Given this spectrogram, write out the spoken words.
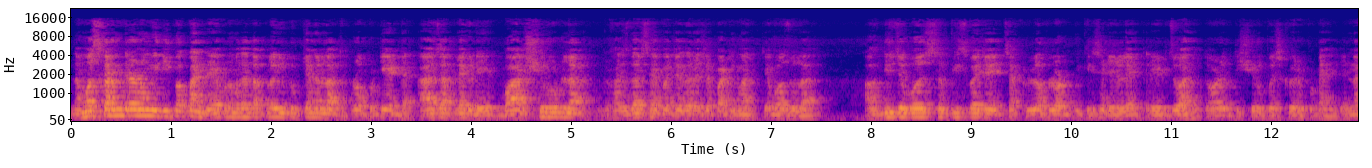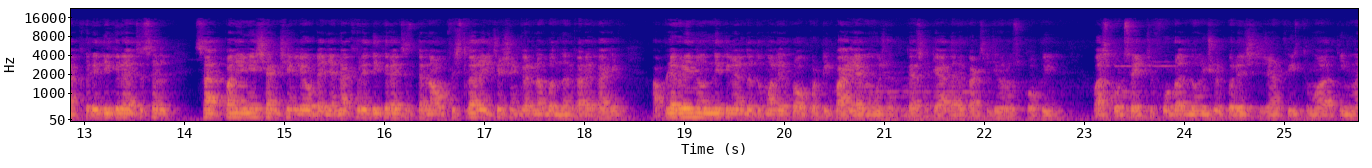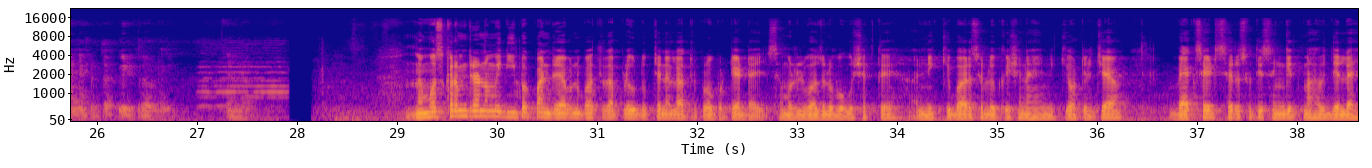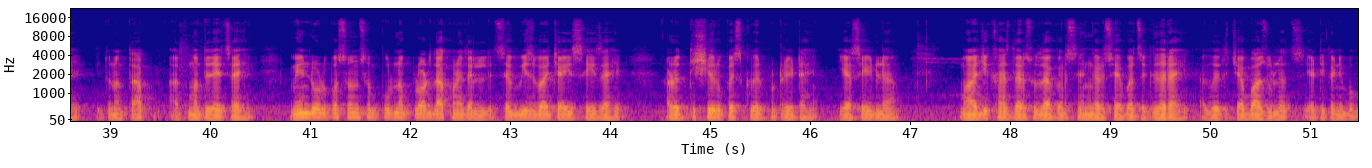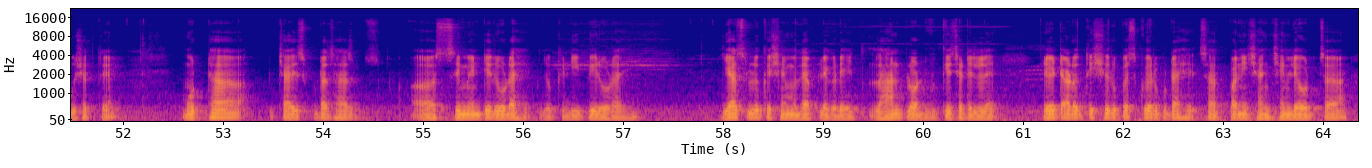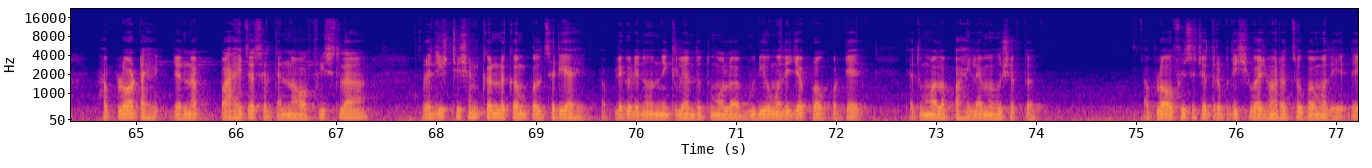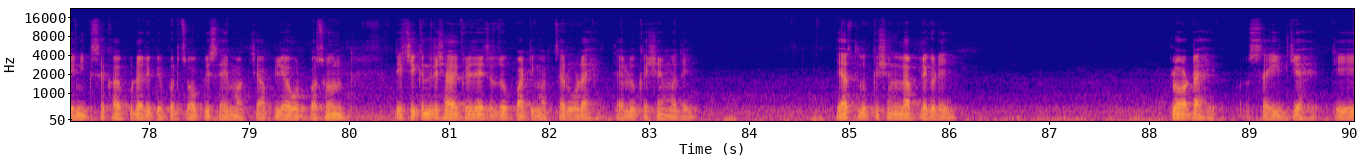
नमस्कार मित्रांनो मी दीपक पांढरे. आपण म्हणतात आपलं युट्यूब चॅनल आता प्रॉपर्टी अड्डा आज आपल्याकडे बार्शी रोडला खासदार साहेबाच्या घराच्या पाठीमागच्या बाजूला अगदी जवळ सव्वीस बाय चाळीसचा खुला प्लॉट विक्रीसाठी आलेला आहे. रेट जो आहे तो अडतीसशे रुपये स्क्वेअर फूट आहे. ज्यांना खरेदी करायचं असेल सात पाण्याने सँक्शन लेआउट आहे. ज्यांना खरेदी करायचं असेल त्यांना ऑफिसला रजिस्ट्रेशन करणं बंधनकारक आहे. आपल्याकडे नोंदणी केल्यानंतर तुम्हाला ही प्रॉपर्टी पाहायला मिळू शकते. त्यासाठी आधार कार्डची झेरॉक्स कॉपी पासपोर्ट साईजचे फोटो आणि दोनशे रुपये रजिस्ट्रेशन फीस तुम्हाला तीन महिन्याकरता पेड करावी लागेल. नमस्कार मित्रांनो मी दीपक पांढरे. आपण पाहतात आपलं यूट्यूब चॅनल लातूर प्रॉपर्टी अड्डा आहे. समोरील बाजूला बघू शकते. आणि निक्की बारचं लोकेशन आहे. निक्की हॉटेलच्या बॅक साईड सरस्वती संगीत महाविद्यालय आहे. इथून आता आप आतमध्ये जायचं आहे. मेन रोडपासून संपूर्ण प्लॉट दाखवण्यात आलेले सव्वीस बाय चाळीस साईज आहे. अडतीसशे रुपये स्क्वेअर फूट रेट आहे. या साईडला माजी खासदार सुधाकर सेंगर साहेबाचं घर आहे. अगदी त्याच्या बाजूलाच या ठिकाणी बघू शकते. मोठा चाळीस फुटाचा हा सिमेंटी रोड आहे. जो की डी पी रोड आहे. याच लोकेशनमध्ये आपल्याकडे लहान प्लॉट विक्रीसाठी आलेला आहे रेट अडतीसशे रुपये स्क्वेअर फूट आहे. सात पाणी सँक्शन लेआउटचा हा प्लॉट आहे. ज्यांना पाहायचा असेल त्यांना ऑफिसला रजिस्ट्रेशन करणं कंपल्सरी आहे. आपल्याकडे नोंदणी केल्यानंतर तुम्हाला व्हिडिओमध्ये ज्या प्रॉपर्टी आहेत त्या तुम्हाला पाहायला मिळू शकतात. आपलं ऑफिस छत्रपती शिवाजी महाराज चौकामध्ये. दैनिक सकाळ पुढारी पेपरचं ऑफिस आहे. मागच्या आपल्या आउटपासून देशी केंद्र शाळेकडे जायचा जो पाठीमागचा रोड आहे त्या लोकेशनमध्ये याच लोकेशनला आपल्याकडे प्लॉट आहे साईज जे आहे ते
